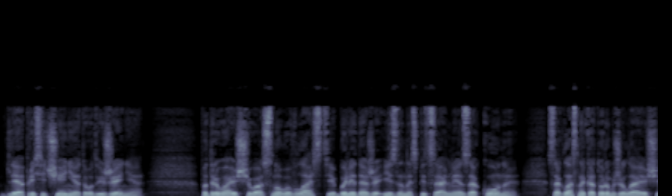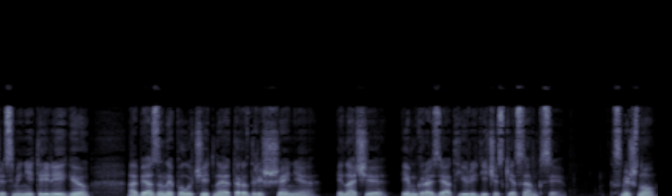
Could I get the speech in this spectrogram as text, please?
Для пресечения этого движения – подрывающего основы власти, были даже изданы специальные законы, согласно которым желающие сменить религию обязаны получить на это разрешение, иначе им грозят юридические санкции. Смешно.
